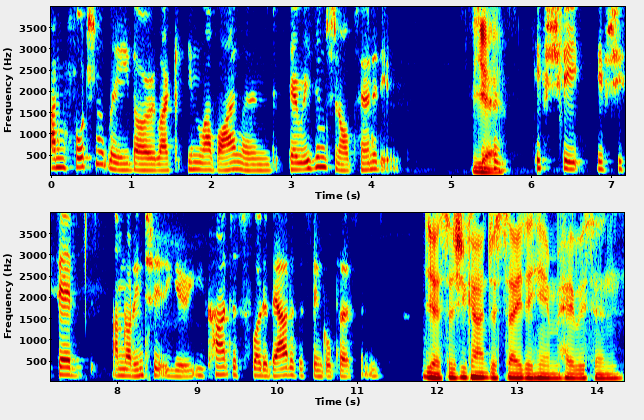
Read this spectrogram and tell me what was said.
unfortunately though like in love island there isn't an alternative Yeah, because if she if she said i'm not into you you can't just float about as a single person Yeah, so she can't just say to him, "Hey, listen,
